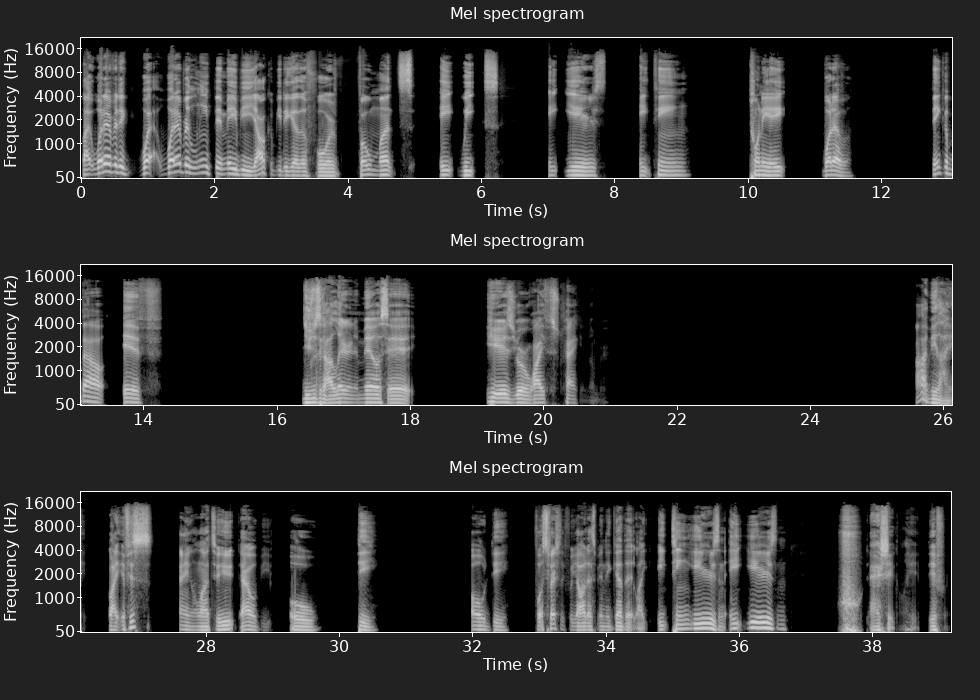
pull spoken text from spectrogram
Like whatever the what whatever length it may be, y'all could be together for four months, eight weeks, eight years, 18, 28, whatever. Think about if you just got a letter in the mail said, here's your wife's tracking number. I'd be like, like if it's I ain't gonna lie to you, that would be OD. OD. For especially for y'all that's been together like 18 years and eight years and whew, that shit gonna hit different.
